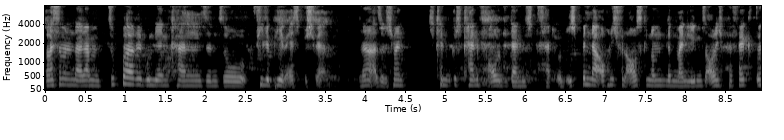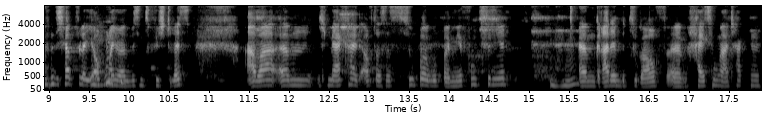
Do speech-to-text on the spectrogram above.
Was man da damit super regulieren kann, sind so viele PMS-Beschwerden. Ne? Also ich meine, ich kenne wirklich keine Frau, die da nichts hat. Und ich bin da auch nicht von ausgenommen, denn mein Leben ist auch nicht perfekt und ich habe vielleicht auch manchmal ein bisschen zu viel Stress. Aber ähm, ich merke halt auch, dass es super gut bei mir funktioniert. Mhm. Ähm, Gerade in Bezug auf ähm, Heißhungerattacken,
